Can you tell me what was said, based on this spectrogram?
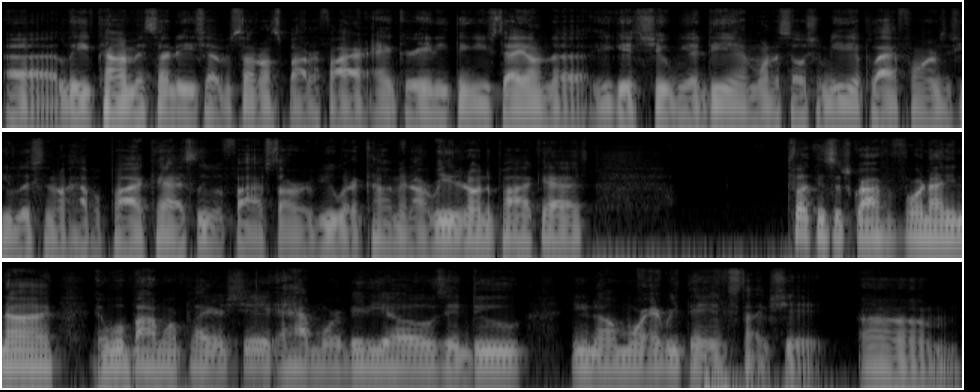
Uh, leave comments under each episode on Spotify or Anchor. Anything you say on the, you can shoot me a DM on the social media platforms. If you listen on Apple Podcasts, leave a five star review with a comment. I'll read it on the podcast. Fucking subscribe for four ninety nine, and we'll buy more player shit and have more videos and do you know more everything type shit. Um,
